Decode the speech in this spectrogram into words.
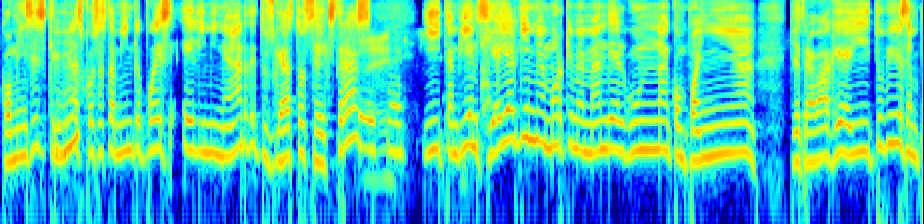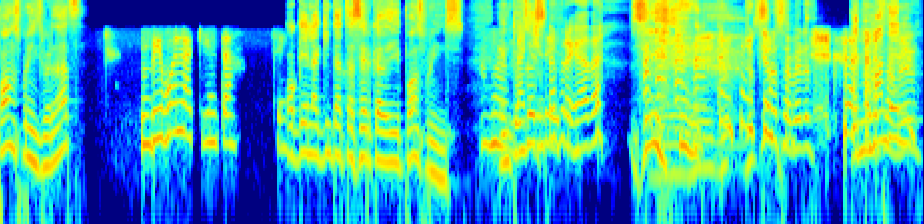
comienza a escribir las cosas también que puedes eliminar de tus gastos extras. Sí, sí. Y también, si hay alguien, mi amor, que me mande alguna compañía que trabaje ahí, tú vives en Palm Springs, ¿verdad? Vivo en la quinta. Sí. Ok, en la quinta está cerca de Palm Springs. Ujú, Entonces, la quinta fregada. Sí. Eh, yo, yo quiero saber, Que me quiero manden- saber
